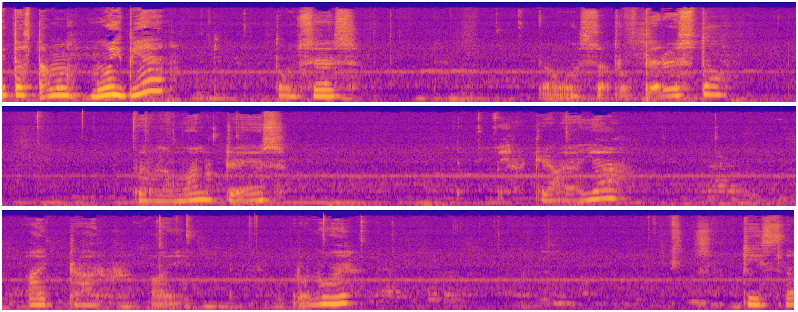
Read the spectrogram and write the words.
Estamos muy bien. Entonces, vamos a romper esto. Pero la mano que es, mira que allá, hay tar, hay, pero no es. Quizá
